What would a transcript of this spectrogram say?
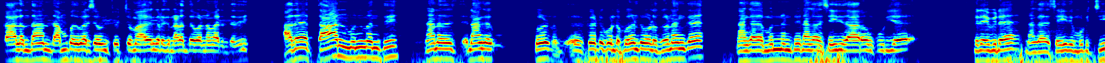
காலம்தான். இந்த ஐம்பது வருஷம் சுச்சமாக எங்களுக்கு நடந்த வண்ணமாக இருந்தது. அதை தான் முன்வந்து நான் அதை நாங்கள் கேட்டுக்கொண்ட வேண்டுகோளுக்கு இணங்க நாங்கள் அதை முன்னின்று நாங்கள் அதை செய்து தாரோம் கூடிய விரைவில் நாங்கள் அதை செய்து முடித்து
